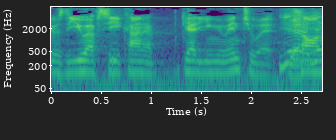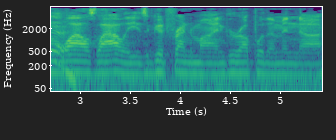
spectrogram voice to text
it was the UFC kind of getting you into it. Yeah, Sean yeah. Wiles Lally is a good friend of mine. Grew up with him and uh,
